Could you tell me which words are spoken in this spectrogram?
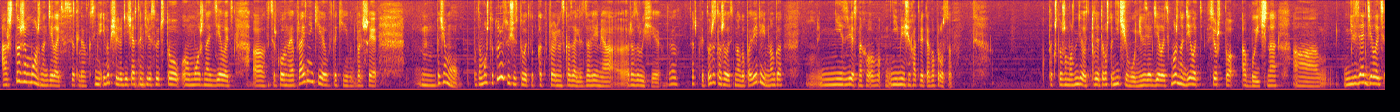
А что же можно делать в Светлое воскресенье? И вообще людей часто интересует, что э, можно делать э, в церковные праздники, в такие вот большие. Почему? Потому что тоже существует, как, как вы правильно сказали, за время э, разрухи да, в церкви тоже сложилось много поверий и много неизвестных, не имеющих ответа вопросов. Так что же можно делать? До того, что ничего нельзя делать. Можно делать все, что обычно. А, нельзя делать...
